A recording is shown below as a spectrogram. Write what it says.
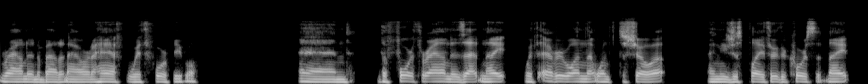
round in about an hour and a half with four people. And the fourth round is at night with everyone that wants to show up and you just play through the course at night.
